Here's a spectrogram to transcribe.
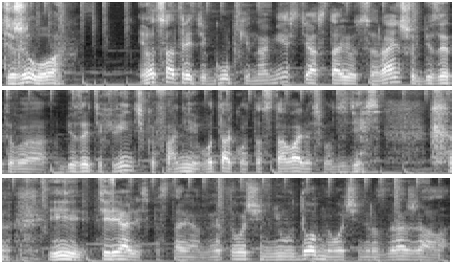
тяжело. И вот смотрите, губки на месте остаются. Раньше без этого, без этих винтиков они вот так вот оставались вот здесь. и терялись постоянно. Это очень неудобно, очень раздражало.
